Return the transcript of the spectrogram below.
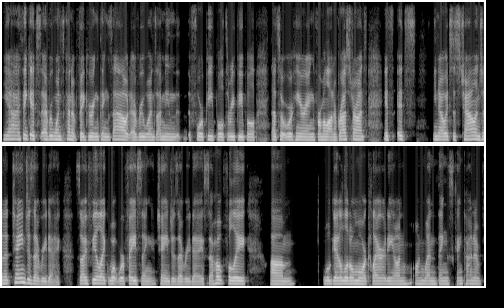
Yeah, I think it's everyone's kind of figuring things out. Everyone's, I mean, four people, three people. That's what we're hearing from a lot of restaurants. It's, it's, you know, it's this challenge and it changes every day. So I feel like what we're facing changes every day. So hopefully, um, we'll get a little more clarity on on when things can kind of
